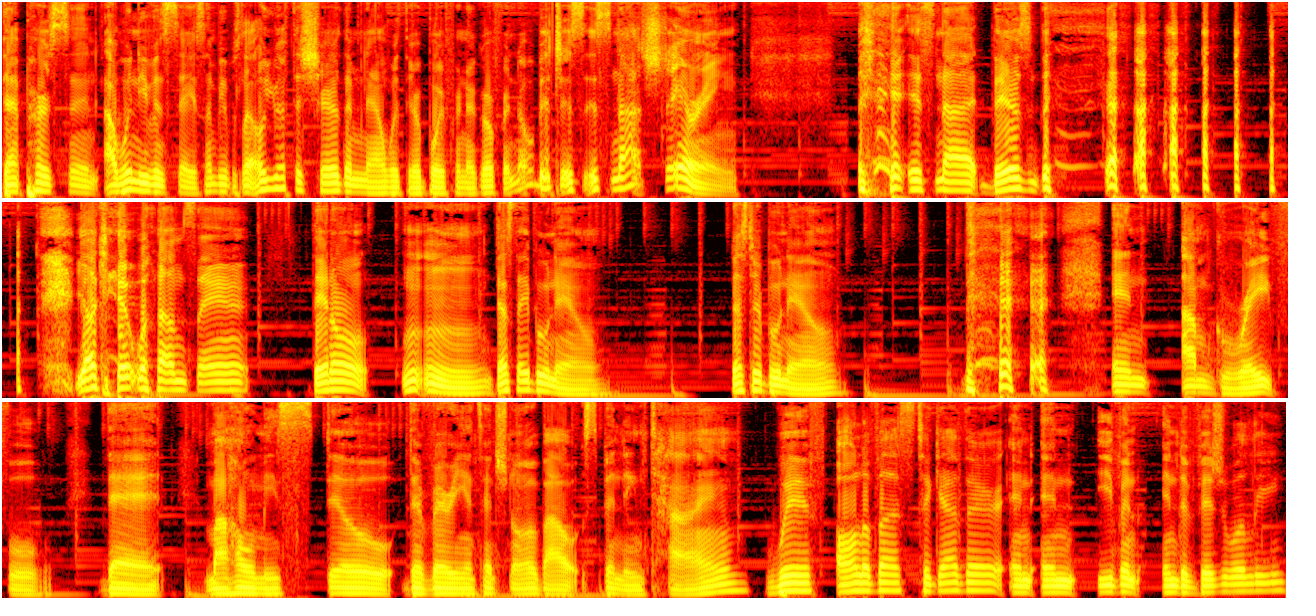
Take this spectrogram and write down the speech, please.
that person, I wouldn't even say some people say, oh, you have to share them now with their boyfriend or girlfriend. No, bitch, it's, it's not sharing. it's not, there's, y'all get what I'm saying? They don't, mm-mm, that's their boo now. That's their boo now. and I'm grateful that my homies still they're very intentional about spending time with all of us together and and even individually.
